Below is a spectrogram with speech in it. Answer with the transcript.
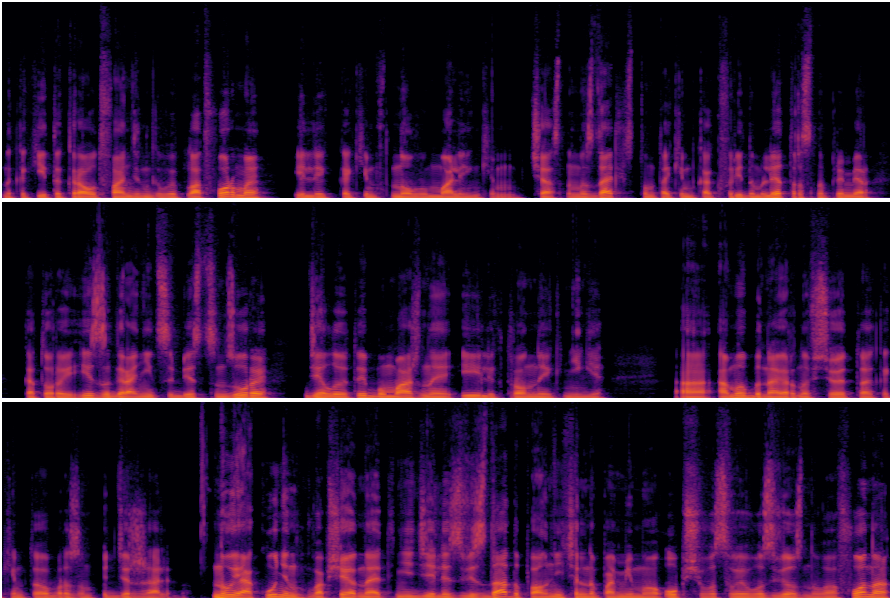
на какие-то краудфандинговые платформы или каким-то новым маленьким частным издательством, таким как Freedom Letters, например, которые из-за границы без цензуры делают и бумажные, и электронные книги. А, а мы бы, наверное, все это каким-то образом поддержали бы. Ну и Акунин вообще на этой неделе звезда дополнительно, помимо общего своего звездного фона,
